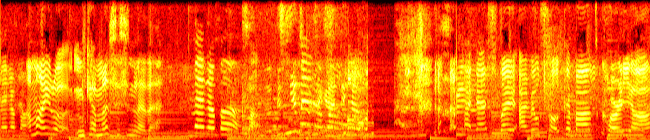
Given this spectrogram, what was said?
Merhaba. Ama hayır o mükemmel sesinle de. Merhaba. Biz niye buraya geldik? Hi guys, today I will talk about Korea.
